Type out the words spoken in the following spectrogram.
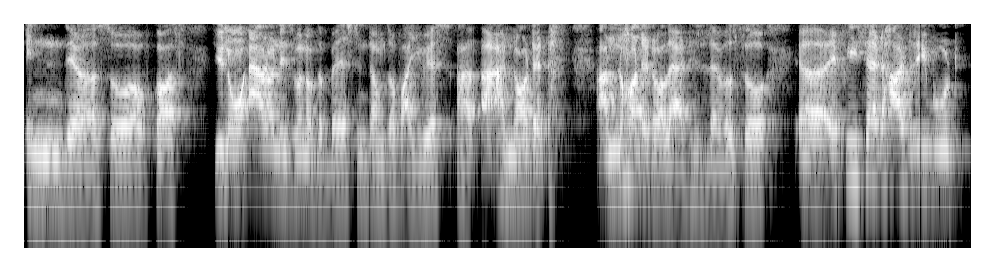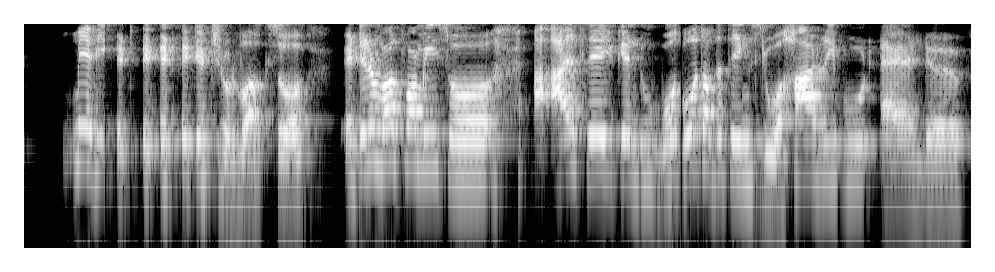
in there, so of course, you know, Aaron is one of the best in terms of iOS. Uh, I'm not at, I'm not at all at his level. So uh, if he said hard reboot, maybe it it, it, it, it should work. So it didn't work for me. So i'll say you can do both both of the things. Do a hard reboot and uh,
